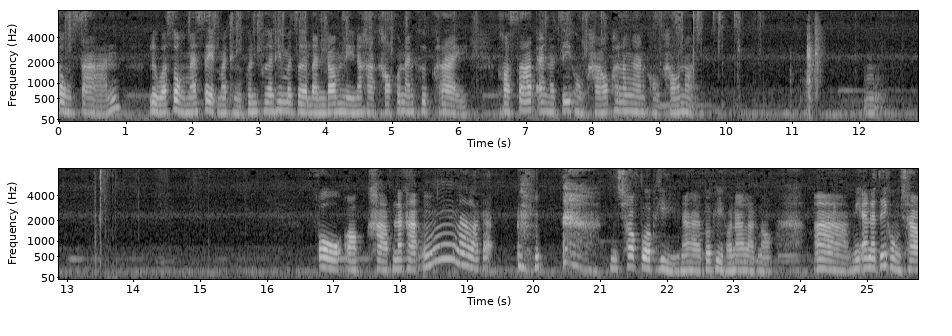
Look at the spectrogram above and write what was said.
ส่งสาร หรือว่าส่งแมสเซจมาถึงเพื่อนๆที่มาเจอแรนดอมนี้นะคะ เขาคนนั้นคือใคร ขอทราบ energy ของเขาพลังงานของเขาหน่อยอืม Four of Cup นะคะ อืมน่ารักอะ ชอบตัวผีนะคะ ตัวผีเขาน่ารักเนาะ อ่ามี energy ของชาว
